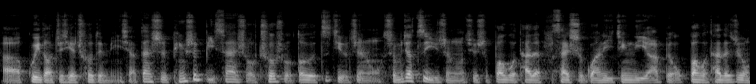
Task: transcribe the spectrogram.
呃归到这些车队名下。但是平时比赛的时候，车手都有自己的阵容。什么叫自己阵容？就是包括他的赛事管理经理啊，包包括他的这种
